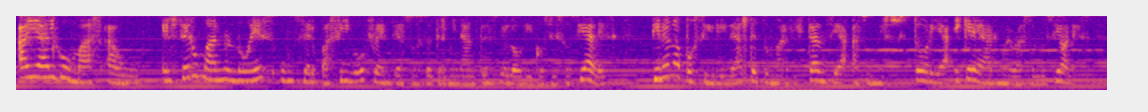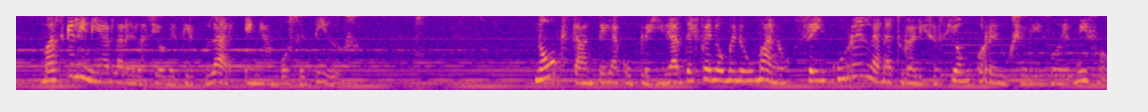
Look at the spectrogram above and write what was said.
Hay algo más aún. El ser humano no es un ser pasivo frente a sus determinantes biológicos y sociales. Tiene la posibilidad de tomar distancia, asumir su historia y crear nuevas soluciones. Más que linear, la relación es circular en ambos sentidos. No obstante, la complejidad del fenómeno humano se incurre en la naturalización o reduccionismo del mismo,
